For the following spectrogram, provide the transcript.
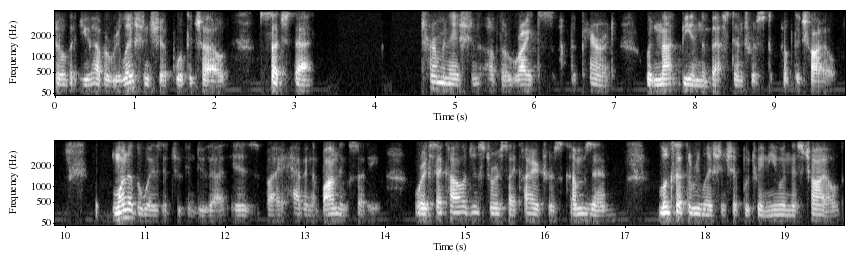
show that you have a relationship with the child such that termination of the rights of the parent would not be in the best interest of the child. One of the ways that you can do that is by having a bonding study where a psychologist or a psychiatrist comes in, looks at the relationship between you and this child,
